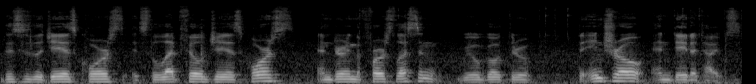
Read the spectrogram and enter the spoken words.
this is the JS course. It's the Let Phil JS course. And during the first lesson, we will go through the intro and data types.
